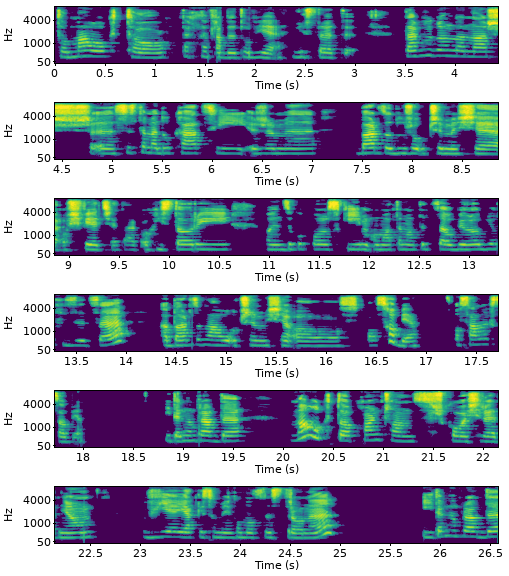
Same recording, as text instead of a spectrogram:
to mało kto tak naprawdę to wie, niestety tak wygląda nasz e, system edukacji, że my bardzo dużo uczymy się o świecie, tak? o historii, o języku polskim, o matematyce, o biologii, o fizyce, a bardzo mało uczymy się o, o sobie, o samych sobie. I tak naprawdę mało kto kończąc szkołę średnią wie, jakie są jego mocne strony i tak naprawdę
